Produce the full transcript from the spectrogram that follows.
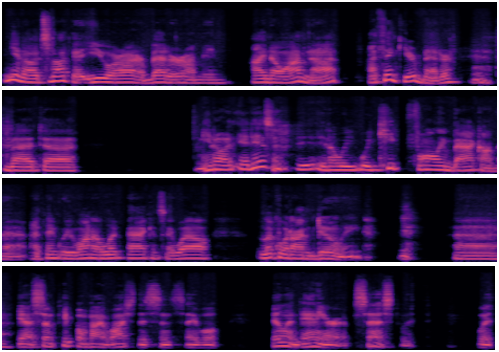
You know, it's not that you or I are better. I mean, I know I'm not. I think you're better, but uh, you know, it, it isn't. You know, we we keep falling back on that. I think we want to look back and say, well, look what I'm doing. Yeah. Uh, yeah. Some people might watch this and say, well, Phil and Danny are obsessed with with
